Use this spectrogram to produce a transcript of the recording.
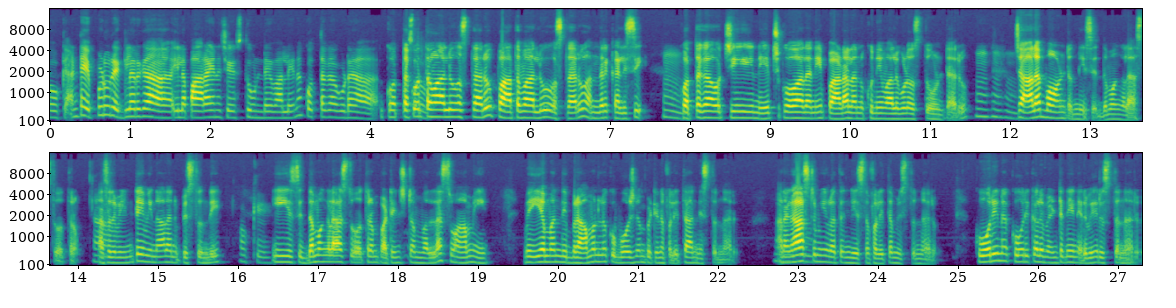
ఓకే అంటే ఎప్పుడు రెగ్యులర్గా ఇలా పారాయణ చేస్తూ ఉండే వాళ్ళైనా కొత్తగా కూడా కొత్త కొత్త వాళ్ళు వస్తారు పాత వాళ్ళు వస్తారు అందరు కలిసి. కొత్తగా వచ్చి నేర్చుకోవాలని పాడాలనుకునే వాళ్ళు కూడా వస్తూ ఉంటారు. చాలా బాగుంటుంది ఈ సిద్ధమంగళ స్తోత్రం. అసలు వింటే వినాలనిపిస్తుంది. ఈ సిద్ధమంగళ స్తోత్రం పఠించడం వల్ల స్వామి వెయ్యి మంది బ్రాహ్మణులకు భోజనం పెట్టిన ఫలితాన్ని ఇస్తున్నారు. అనగాష్టమి వ్రతం చేసిన ఫలితం ఇస్తున్నారు. కోరిన కోరికలు వెంటనే నెరవేరుస్తున్నారు.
